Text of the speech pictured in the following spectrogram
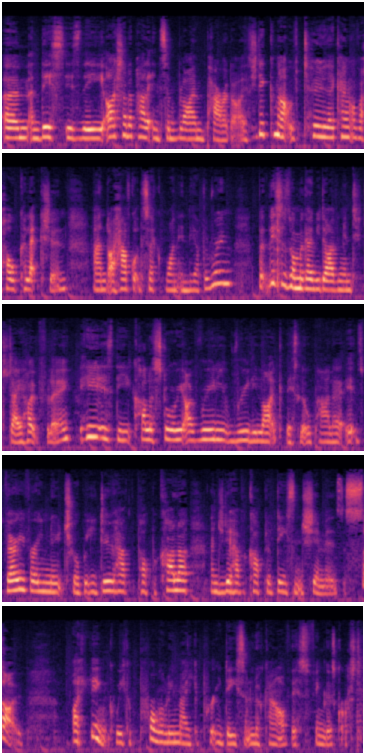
Um, and this is the eyeshadow palette in Sublime Paradise. She did come out with two, they came out with a whole collection and I have got the second one in the other room but this is one we're going to be diving into today hopefully. Here is the colour story, I really really like this little palette. It's very very neutral but you do have the pop of colour and you do have a couple of decent shimmers. So I think we could probably make a pretty decent look out of this, fingers crossed.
